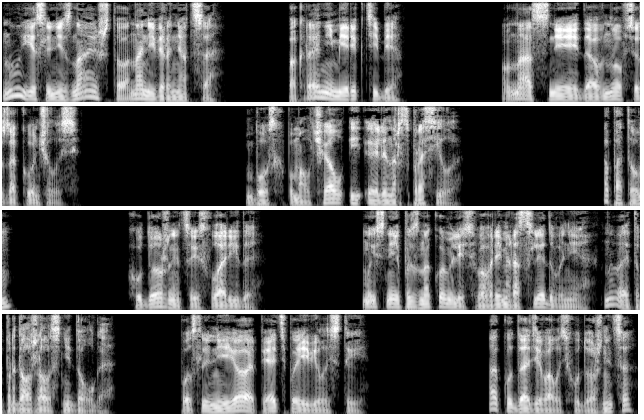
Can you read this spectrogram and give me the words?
«Ну, если не знаешь, то она не вернется. По крайней мере, к тебе». «У нас с ней давно все закончилось». Босх помолчал, и Элинор спросила. «А потом?» «Художница из Флориды. Мы с ней познакомились во время расследования, но это продолжалось недолго. После нее опять появилась ты. А куда девалась художница?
